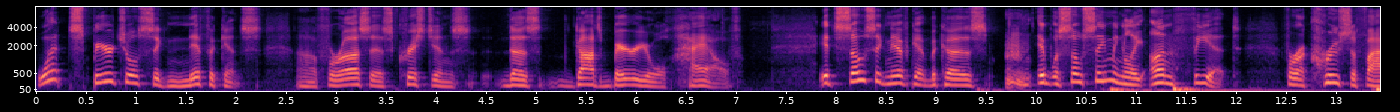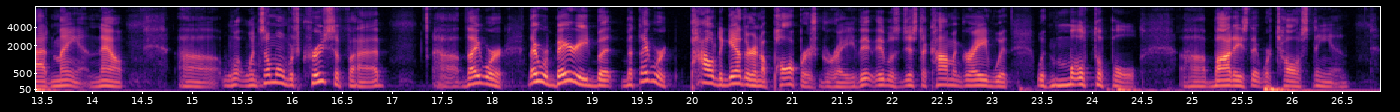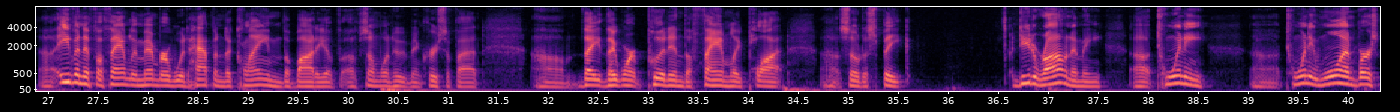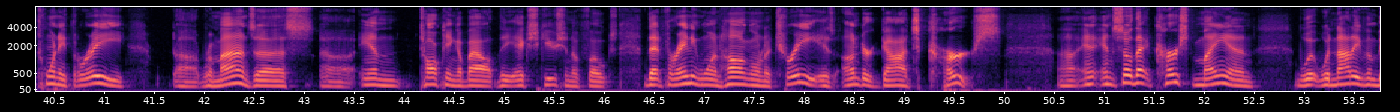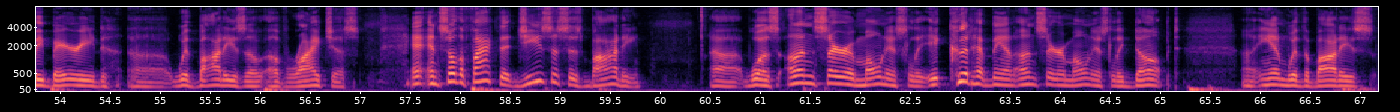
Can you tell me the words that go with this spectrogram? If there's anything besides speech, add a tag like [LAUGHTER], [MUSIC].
What spiritual significance uh, for us as Christians does God's burial have? It's so significant because [CLEARS THROAT] it was so seemingly unfit for a crucified man. Now, uh, when someone was crucified, uh, they were they were buried, but but they were piled together in a pauper's grave. It, it was just a common grave with with multiple uh, bodies that were tossed in. Uh, even if a family member would happen to claim the body of, of someone who had been crucified, um, they they weren't put in the family plot, uh, so to speak. Deuteronomy uh, 20, 21 verse 23 uh, reminds us uh, in talking about the execution of folks that for anyone hung on a tree is under God's curse. Uh, and, and, so that cursed man would, would not even be buried uh, with bodies of, of righteous. And, and, so the fact that Jesus' body uh, was unceremoniously, it could have been unceremoniously dumped uh, in with the bodies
